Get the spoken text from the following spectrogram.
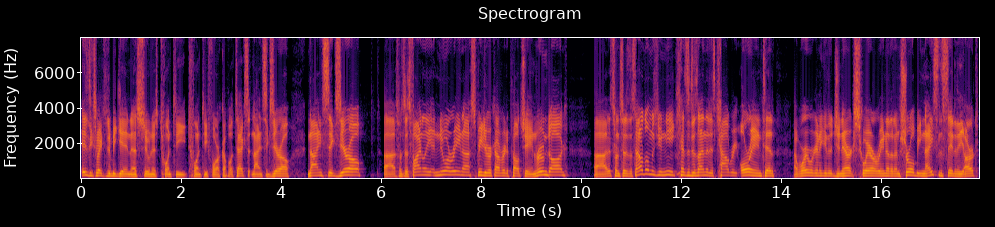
is expected to begin as soon as 2024. A couple of texts at 960 960. Uh, this one says, finally, a new arena, speedy recovery to Pelche and Roondog. Uh, this one says, the Saddledome is unique, has a design that is Calgary oriented. I worry we're going to get a generic square arena that I'm sure will be nice and state of the art,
